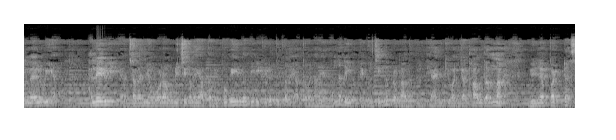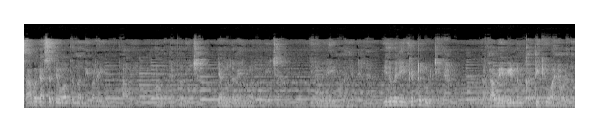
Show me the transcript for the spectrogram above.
ഹല്ലേലൂയ. ചതഞ്ഞ ഓട ഒടിച്ചു കളയാത്തവൻ പുകയുന്ന തിരി കെടുത്തി കളയാത്തവനായ നല്ല ദൈവത്തെക്കുറിച്ച് ഇന്ന് പ്രഭാതത്തിൽ ധ്യാനിക്കുവാൻ കർത്താവ് തന്ന വിലപ്പെട്ട സാവകാശത്തെ ഓർത്ത് നന്ദി പറയുന്നു. ഭാവി അവിടുത്തെ പ്രതീക്ഷ ഞങ്ങളുടെ മേലുള്ള പ്രതീക്ഷ ഇതുവരെയും അണഞ്ഞിട്ടില്ല. ഇതുവരെയും കെട്ടുപോയിട്ടില്ല. കർത്താവെ വീണ്ടും കത്തിക്കുവാൻ അവിടുന്ന്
